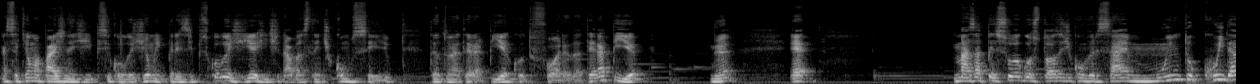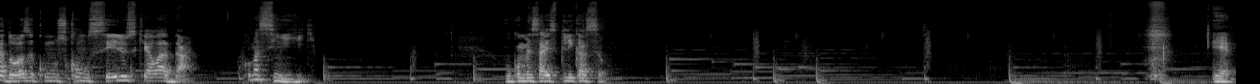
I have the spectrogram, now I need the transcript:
Essa aqui é uma página de psicologia, uma empresa de psicologia, a gente dá bastante conselho, tanto na terapia quanto fora da terapia, né? É, mas a pessoa gostosa de conversar é muito cuidadosa com os conselhos que ela dá. Como assim, Henrique? Vou começar a explicação. É.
